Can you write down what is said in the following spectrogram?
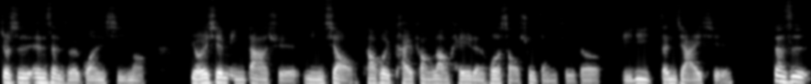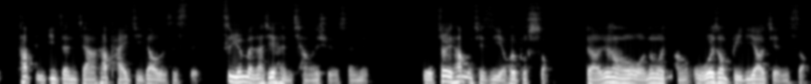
就是 a n c e n s 的关系嘛。有一些名大学、名校，它会开放让黑人或少数种族的比例增加一些，但是它比例增加，它排挤到的是谁？是原本那些很强的学生呢？对，所以他们其实也会不爽，对啊，就想说我那么强，我为什么比例要减少？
